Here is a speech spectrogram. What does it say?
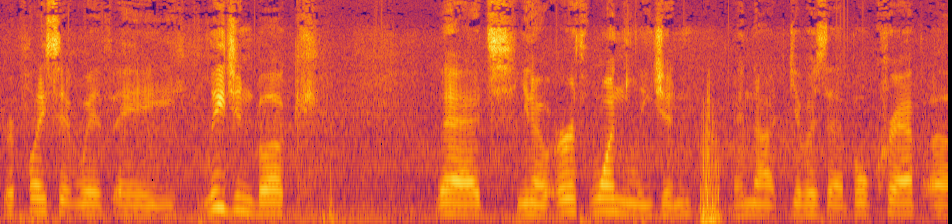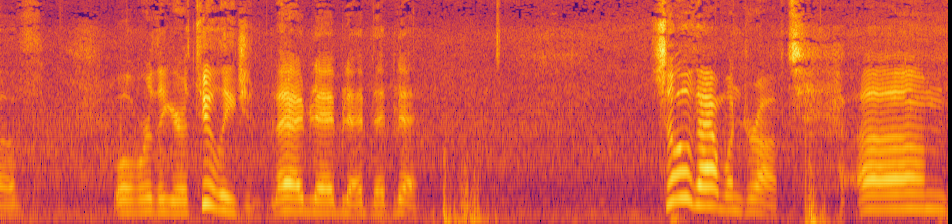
replace it with a Legion book that you know Earth One Legion, and not give us that bull crap of, well, we're the Earth Two Legion. Blah blah blah blah blah. So that one dropped. Um,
